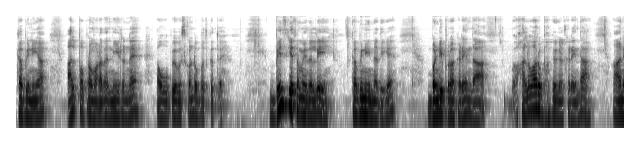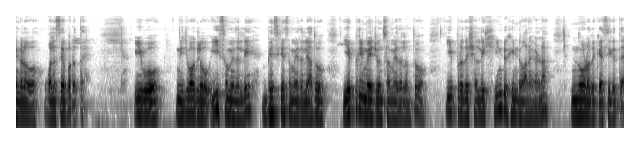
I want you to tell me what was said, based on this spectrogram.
ಕಬಿನಿಯ ಅಲ್ಪ ಪ್ರಮಾಣದ ನೀರನ್ನೇ ಅವು ಉಪಯೋಗಿಸ್ಕೊಂಡು ಬದುಕುತ್ತವೆ ಬೇಸಿಗೆ ಸಮಯದಲ್ಲಿ ಕಬಿನಿ ನದಿಗೆ, ಬಂಡೀಪುರ ಕಡೆಯಿಂದ ಹಲವಾರು ಭಾಗಗಳ ಕಡೆಯಿಂದ ಆನೆಗಳು ವಲಸೆ ಬರುತ್ತೆ. ಇವು ನಿಜವಾಗ್ಲೂ ಈ ಸಮಯದಲ್ಲಿ, ಬೇಸಿಗೆ ಸಮಯದಲ್ಲಿ, ಅದು ಏಪ್ರಿಲ್, ಮೇ, ಜೂನ್ ಸಮಯದಲ್ಲಂತೂ ಈ ಪ್ರದೇಶದಲ್ಲಿ ಹಿಂಡು ಹಿಂಡು ಆನೆಗಳನ್ನ ನೋಡೋದಕ್ಕೆ ಸಿಗುತ್ತೆ.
